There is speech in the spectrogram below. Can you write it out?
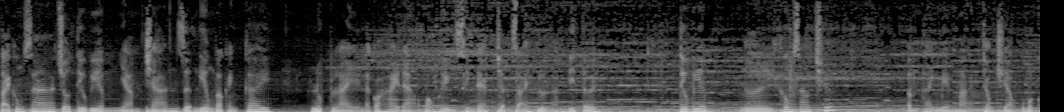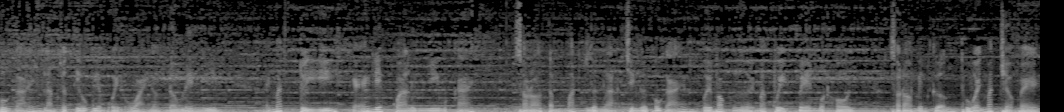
Tại không xa chỗ tiêu viêm nhàm chán dựa nghiêng vào cành cây Lúc này là có hai đạo bóng hình xinh đẹp chậm rãi hướng hắn đi tới. Tiêu viêm, người không sao chứ? Âm thanh mềm mại trong trẻo của một cô gái Làm cho tiêu viêm uể oải ngẩng đầu lên nhìn. Ánh mắt tùy ý khẽ liếc qua Linh Nhi một cái sau đó tầm mắt dừng lại trên người cô gái với vóc người ma quỷ bên một hồi, Sau đó miễn cưỡng thu ánh mắt trở về.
